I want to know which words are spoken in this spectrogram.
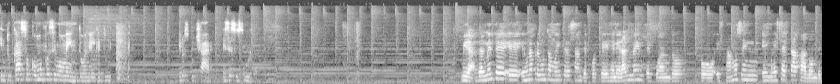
En tu caso, ¿cómo fue ese momento en el que tú quiero escuchar ese susurro? Mira, realmente eh, es una pregunta muy interesante porque generalmente cuando estamos en, en esa etapa donde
